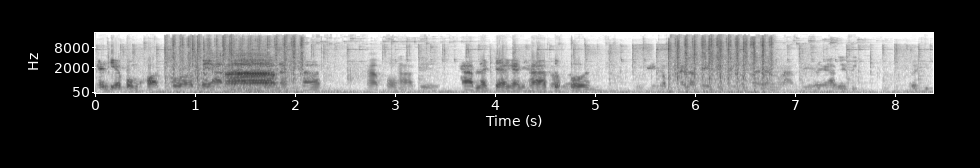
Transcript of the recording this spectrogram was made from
งั้นเดี๋ยวผมขอตัวไปอาบน้ำก่อนนะครับ ครับผม ครับพี่ครับแล้วเจอกันครับทุกคน พี่เข้าไปแล้วพี่พี่เข้าไปข้างหลังพี่สวัสดีครับพี่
